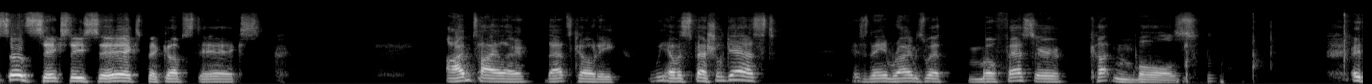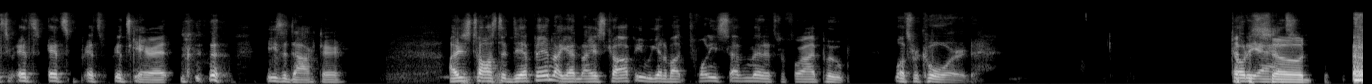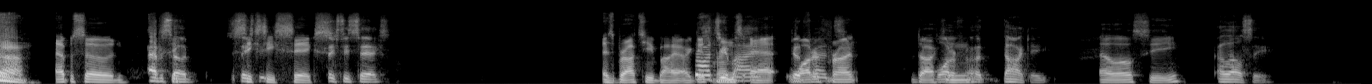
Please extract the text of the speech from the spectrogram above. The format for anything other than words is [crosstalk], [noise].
Episode 66 Pick Up Sticks. I'm Tyler. That's Cody. We have a special guest. His name rhymes with Professor Cutting Bowls. It's it's it's it's it's Garrett. [laughs] He's a doctor. I just tossed a dip in. I got an iced coffee. We got about 27 minutes before I poop. Let's record. Cody [clears throat] episode episode episode 66 66. is brought to you by our Brought good to you friends by at good Waterfront Docking Waterfront Docking LLC LLC.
